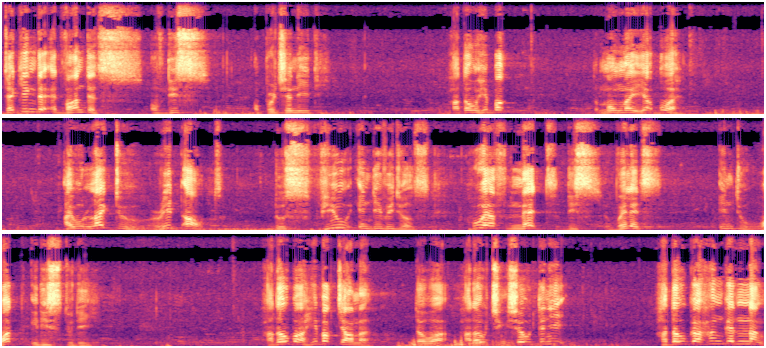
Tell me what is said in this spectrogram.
Taking the advantage of this opportunity. Hataw hibak the mong mai ya boy I would like to read out those few individuals who have made this village into what it is today. Hadau ba hibak jama dawa hadau chingsau tini hadau ka hangan nang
